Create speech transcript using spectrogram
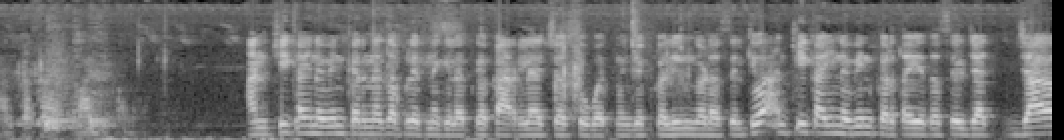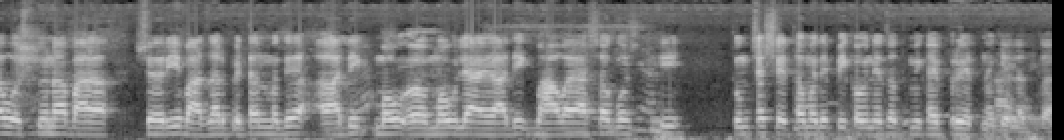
हलकासा भाजीपाला आणखी काही नवीन करण्याचा प्रयत्न केलात का? कारल्याच्या सोबत म्हणजे कलिंगड असेल किंवा आणखी काही नवीन करता येत असेल ज्या ज्या वस्तूंना बा शहरी बाजारपेठांमध्ये अधिक मौ मौल्य आहे अधिक भाव आहे अशा गोष्टी तुमच्या शेतामध्ये पिकवण्याचा तुम्ही काही प्रयत्न केलात का?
